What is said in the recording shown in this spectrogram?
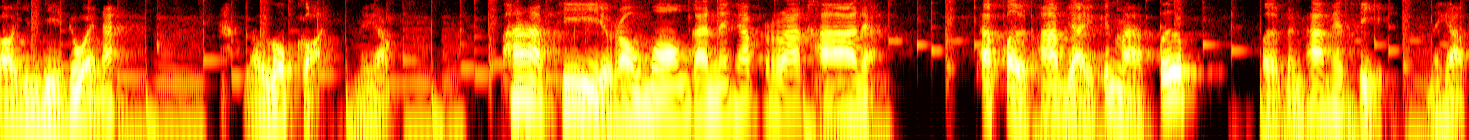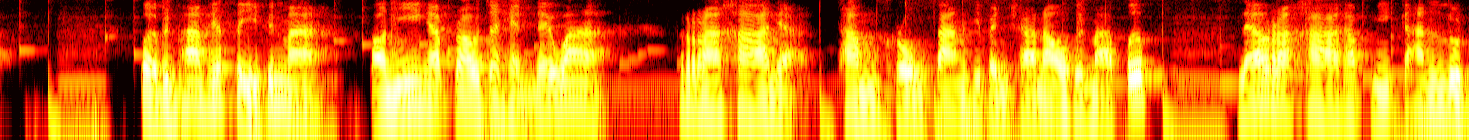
ก็ยินดีด้วยนะ เราลบก่อนนะครับ ภาพที่เรามองกันนะครับ ราคาเนี่ยถ้าเปิดภาพใหญ่ขึ้นมาปุ๊บเปิดเป็นภาพ H4 นะครับ เปิดเป็นภาพ H4 ขึ้นมา ตอนนี้ครับเราจะเห็นได้ว่าราคาเนี่ยทำโครงสร้างที่เป็น Channel ขึ้นมาปุ๊บแล้วราคาครับมีการหลุด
